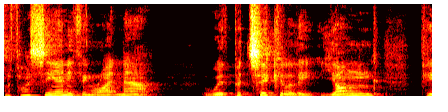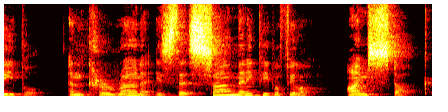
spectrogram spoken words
If I see anything right now with particularly young people and Corona, is that so many people feel like, I'm stuck.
